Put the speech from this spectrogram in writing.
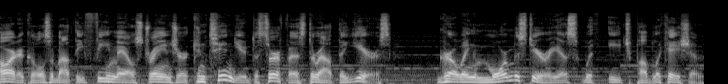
Articles about the female stranger continued to surface throughout the years, growing more mysterious with each publication.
